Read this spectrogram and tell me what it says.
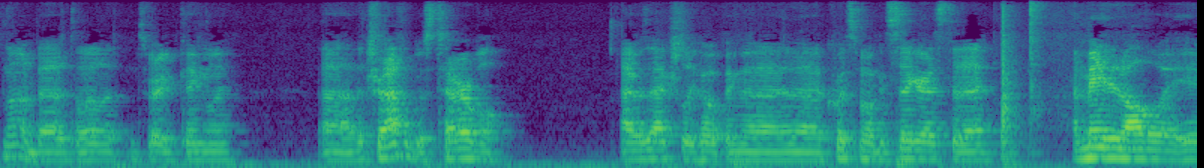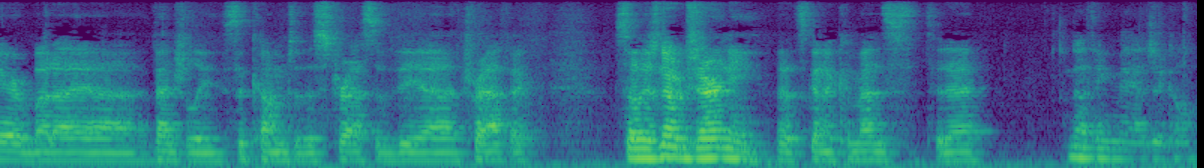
not a bad toilet. It's very kingly. Uh, the traffic was terrible. I was actually hoping that I'd uh, quit smoking cigarettes today. I made it all the way here, but I uh, eventually succumbed to the stress of the uh, traffic. So there's no journey that's going to commence today. Nothing magical.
